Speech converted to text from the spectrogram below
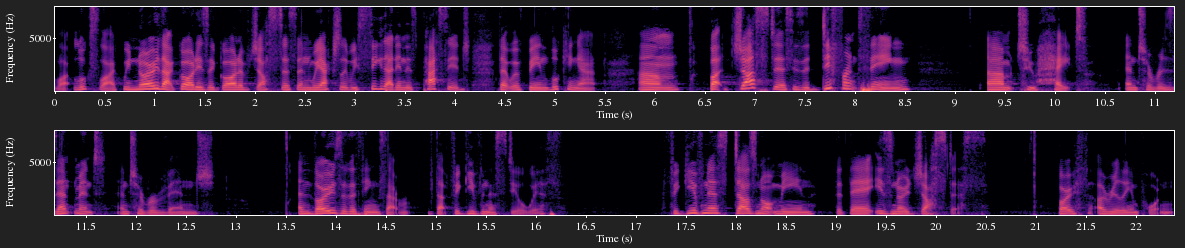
like, looks like. We know that God is a God of justice, and we actually we see that in this passage that we've been looking at. Um, but justice is a different thing um, to hate and to resentment and to revenge. And those are the things that, that forgiveness deal with. Forgiveness does not mean that there is no justice. Both are really important.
